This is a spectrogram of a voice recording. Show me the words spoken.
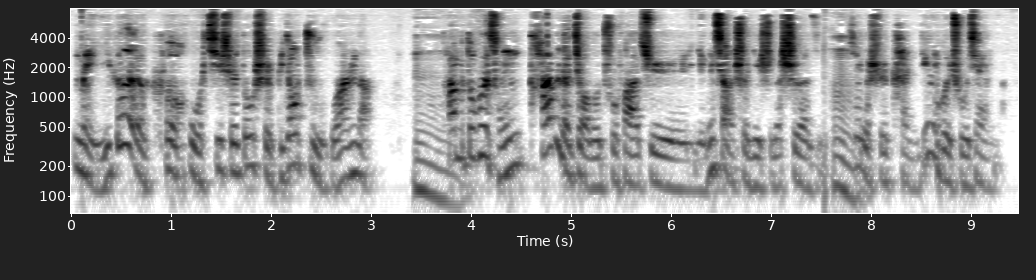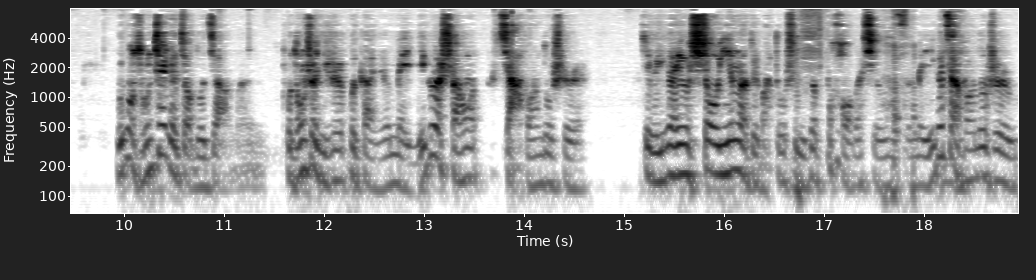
每一个客户其实都是比较主观的。嗯，他们都会从他们的角度出发去影响设计师的设计。嗯，这个是肯定会出现的。如果从这个角度讲呢，普通设计师会感觉每一个商甲方都是，这个应该用消音了，对吧？都是一个不好的形容词。每一个甲方都是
